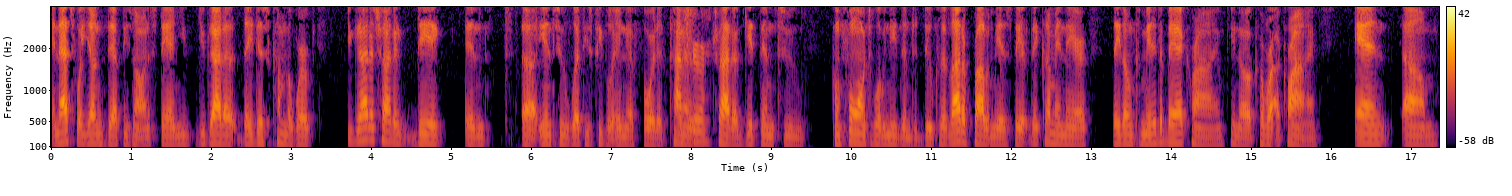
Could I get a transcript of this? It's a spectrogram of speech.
And that's what young deputies don't understand. You you gotta they just come to work. You gotta try to dig and uh, into what these people are in there for to kind of Sure. try to get them to conform to what we need them to do. Because a lot of problem is they they come in there, they don't committed a bad crime, you know, a, a crime, and um,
